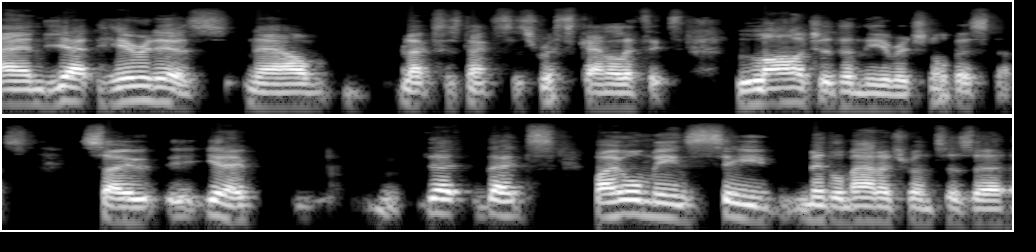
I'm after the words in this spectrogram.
And yet here it is now, LexisNexis Risk Analytics, larger than the original business. So you know that that's by all means see middle management as a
